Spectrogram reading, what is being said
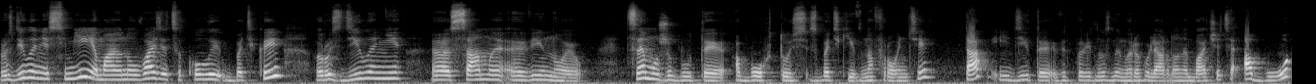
Розділення сім'ї я маю на увазі, це коли батьки розділені е, саме е, війною. Це може бути або хтось з батьків на фронті, так, і діти відповідно з ними регулярно не бачаться, або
